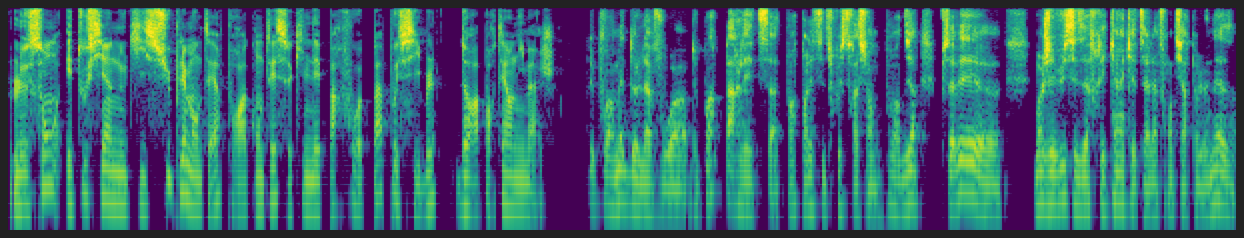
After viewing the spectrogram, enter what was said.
Le son est aussi un outil supplémentaire pour raconter ce qu'il n'est parfois pas possible de rapporter en images de pouvoir mettre de la voix, de pouvoir parler de ça, de pouvoir parler de cette frustration, de pouvoir dire, vous savez, euh, moi j'ai vu ces Africains qui étaient à la frontière polonaise.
